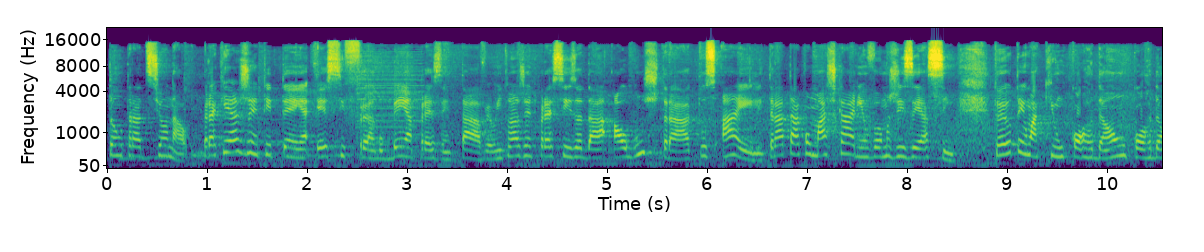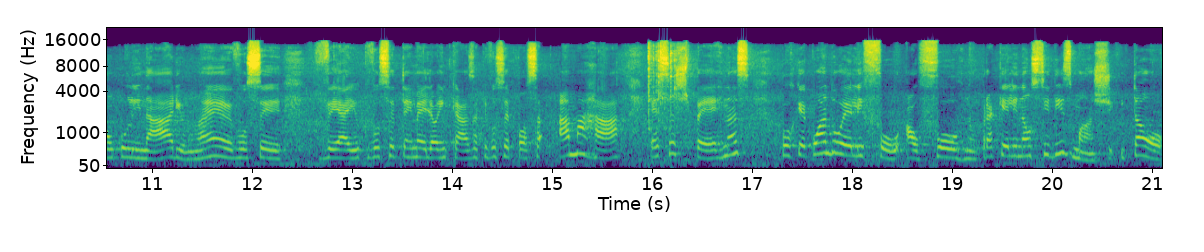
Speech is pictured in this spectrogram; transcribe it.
tão tradicional. Para que a gente tenha esse frango bem apresentável, então a gente precisa dar alguns tratos a ele, tratar com mais carinho, vamos dizer assim. Então, eu tenho aqui um cordão, um cordão culinário, né? Você vê aí o que você tem melhor em casa, que você possa amarrar essas pernas, porque quando ele for ao forno, para que ele não se desmanche. Então, ó,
